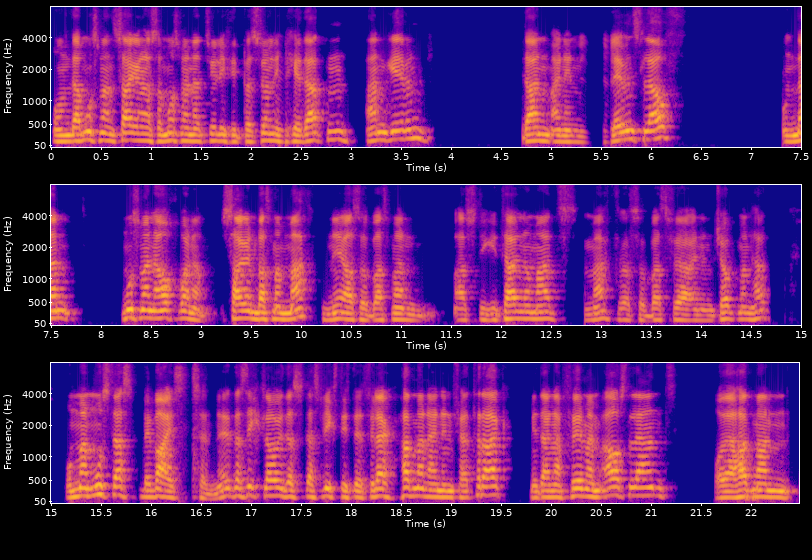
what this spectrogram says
Und da muss man sagen, also muss man natürlich die persönlichen Daten angeben, dann einen Lebenslauf und dann muss man auch bueno, sagen, was man macht, ne? also was man als Digitalnomad macht, also was für einen Job man hat. Und man muss das beweisen. Ne? Das ich glaube, das das Wichtigste. Vielleicht hat man einen Vertrag mit einer Firma im Ausland oder hat man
